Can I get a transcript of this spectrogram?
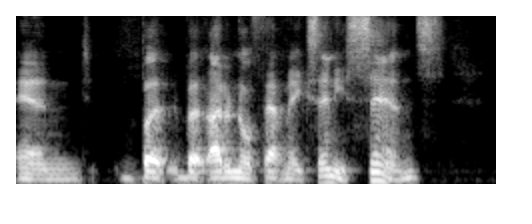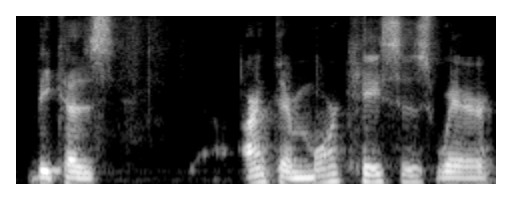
And, but, but I don't know if that makes any sense because aren't there more cases where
